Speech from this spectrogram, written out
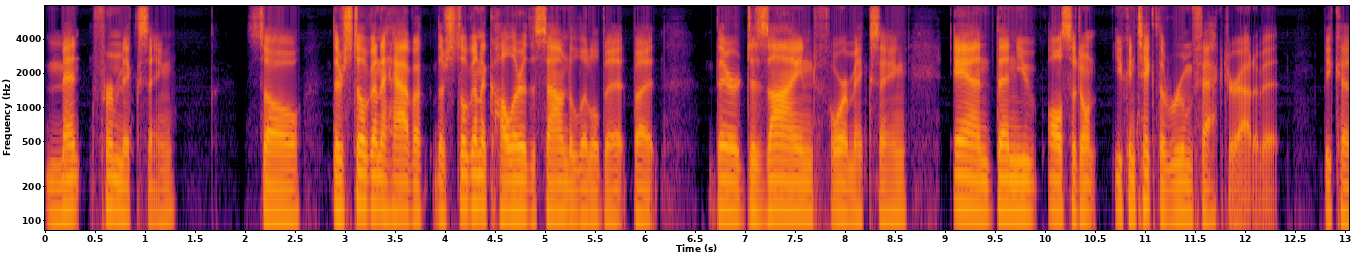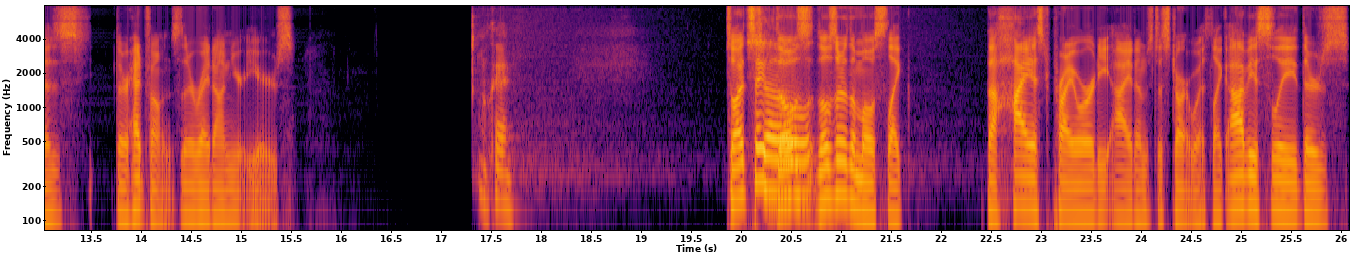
meant for mixing. So they're still going to have a, they're still going to color the sound a little bit, but they're designed for mixing. And then you also don't, you can take the room factor out of it because they're headphones, they're right on your ears. Okay. So I'd say So- those those are the most like the highest priority items to start with. Like obviously there's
